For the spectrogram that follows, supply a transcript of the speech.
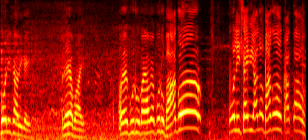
પોલીસ આવી ગઈ. રે ભાઈ. હવે પૂરું, ભાઈ, હવે પૂરું. ભાગો! પોલીસ આવી. હાલો, ભાગો, કાકાઓ.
